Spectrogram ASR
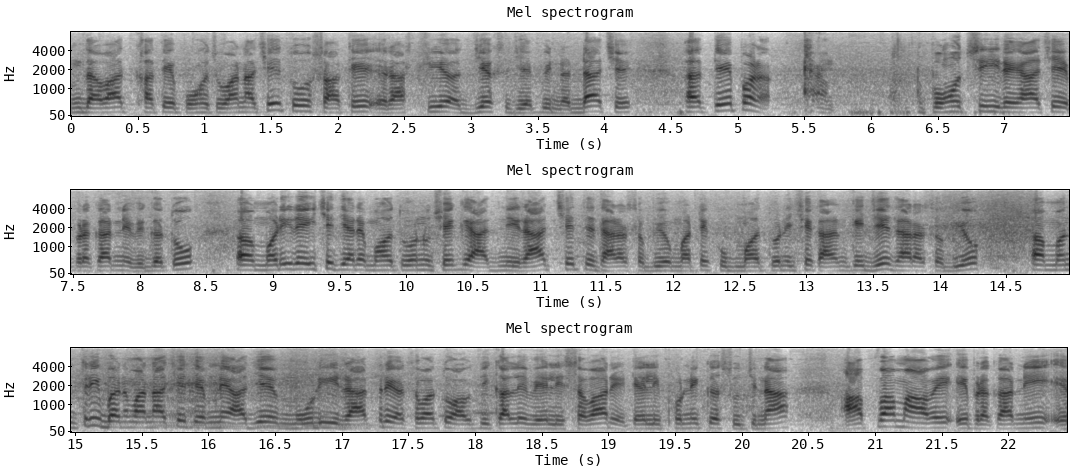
અમદાવાદ ખાતે પહોંચવાના છે. તો સાથે રાષ્ટ્રીય અધ્યક્ષ જેપી નડ્ડા છે તે પણ પહોંચી રહ્યા છે. એ પ્રકારની વિગતો મળી રહી છે. ત્યારે મહત્વનું છે કે આજની રાત છે તે ધારાસભ્યો માટે ખૂબ મહત્વની છે, કારણ કે જે ધારાસભ્યો મંત્રી બનવાના છે. તેમને આજે મોડી રાત્રે અથવા તો આવતીકાલે વહેલી સવારે ટેલિફોનિક સૂચના આપવામાં આવે એ પ્રકારની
